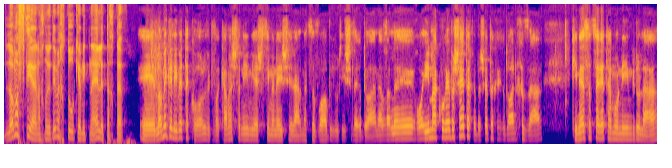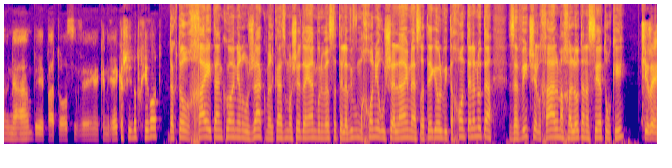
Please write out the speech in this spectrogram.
לא מפתיע, אנחנו יודעים איך טורקיה מתנהלת תחתיו. אה, לא מגלים את הכל, וכבר כמה שנים יש סימני שאלה על מצבו הבריאותי של ארדואן, אבל אה, רואים מה קורה בשטח, ובשטח ארדואן חזר, כינס עצרת המונים גדולה, נאם בפאתוס, וכנראה כשיר לבחירות. דוקטור חי איתן כהן ינרוז'ק, מרכז משה דיין באוניברסיטת תל אביב ומכון ירושלים לאסטרטגיה ולביטחון, תן לנו את הזווית שלך על מחלות הנשיא הטורקי. תראה,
